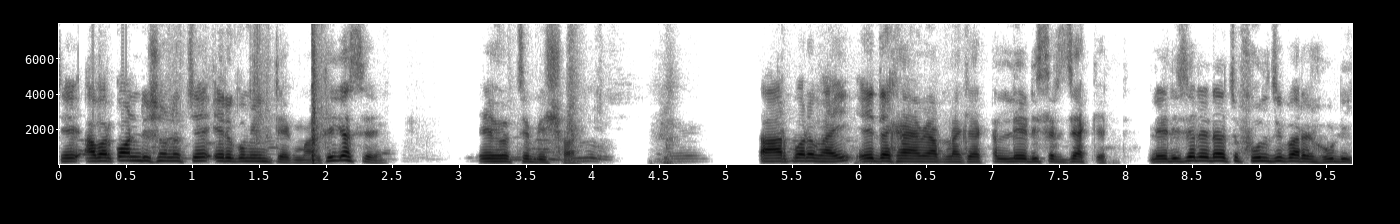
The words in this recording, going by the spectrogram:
যে আবার কন্ডিশন হচ্ছে এরকম ইনটেক মাল, ঠিক আছে? এই হচ্ছে বিষয়। তারপরে ভাই, এই দেখায় আমি আপনাকে একটা লেডিসের জ্যাকেট লেডিসের এটা হচ্ছে ফুল জিপারের হুডি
